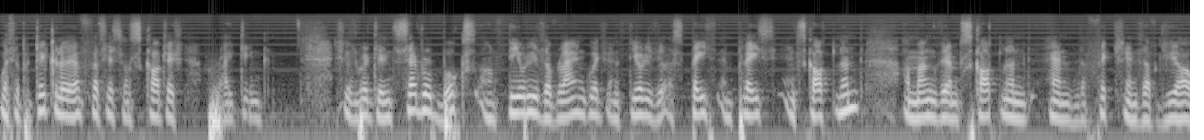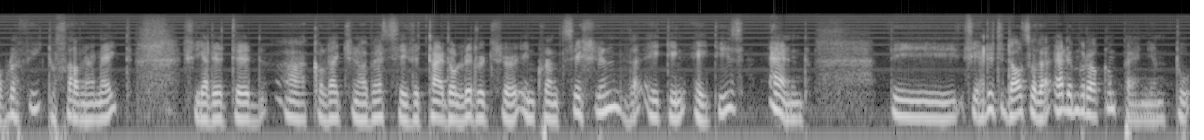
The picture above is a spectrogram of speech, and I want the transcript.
with a particular emphasis on Scottish writing. She has written several books on theories of language and theories of space and place in Scotland, among them Scotland and the Fictions of Geography, 2008. She edited a collection of essays entitled Literature in Transition, the 1880s, and the, she edited also the Edinburgh Companion to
